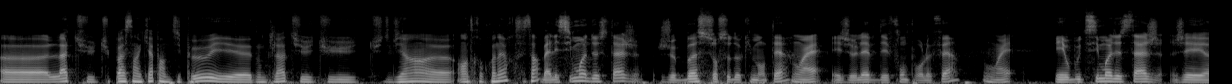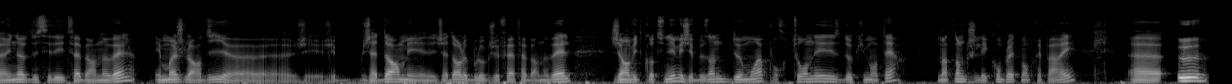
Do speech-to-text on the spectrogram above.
euh, là, tu, tu passes un cap un petit peu. Et euh, donc là, tu, tu, tu deviens euh, entrepreneur, c'est ça? Bah, les 6 mois de stage, je bosse sur ce documentaire Ouais, et je lève des fonds pour le faire. ouais. Et au bout de 6 mois de stage, j'ai une offre de CDI de Faber Novel. Et moi, je leur dis, j'adore le boulot que je fais à Faber Novel. J'ai envie de continuer, mais j'ai besoin de deux mois pour tourner ce documentaire. Maintenant que je l'ai complètement préparé. Euh, eux,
